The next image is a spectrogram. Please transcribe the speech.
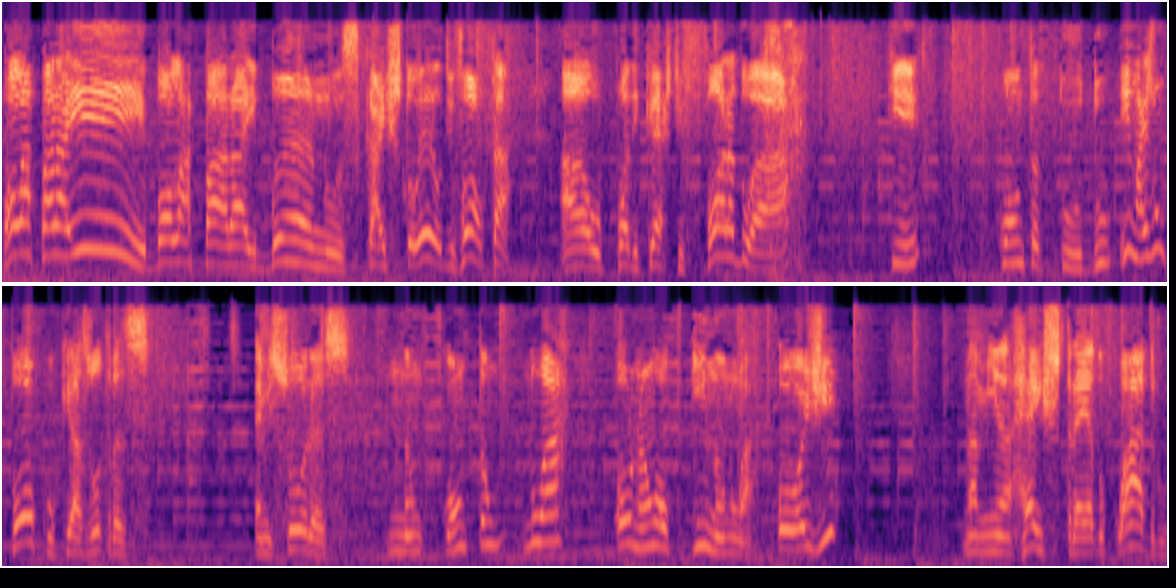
Olá Paraí! Olá paraibanos! Cá estou eu de volta ao podcast Fora do Ar, que conta tudo e mais um pouco que as outras emissoras não contam no ar ou não opinam no ar. Hoje na minha reestreia do quadro.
